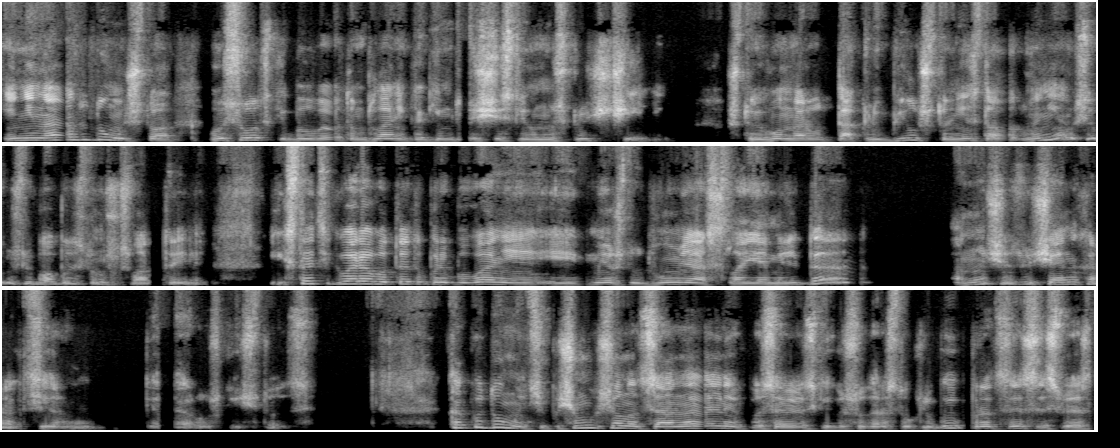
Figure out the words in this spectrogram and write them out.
И не надо думать, что Высоцкий был в этом плане каким-то счастливым исключением, что его народ так любил, что не сдал. Мы не все с любопытством смотрели. И, кстати говоря, вот это пребывание и между двумя слоями льда – оно чрезвычайно характерно для русской ситуации. Как вы думаете, почему все национальное в постсоветских государствах, любые процессы, связанные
